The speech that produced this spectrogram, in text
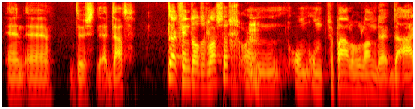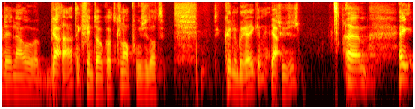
En uh, dus dat. Ja, ik vind het altijd lastig om, om, om te bepalen hoe lang de, de aarde nou bestaat. Ja. Ik vind het ook wat knap hoe ze dat kunnen berekenen. Ja. Excuses. Um, hey,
